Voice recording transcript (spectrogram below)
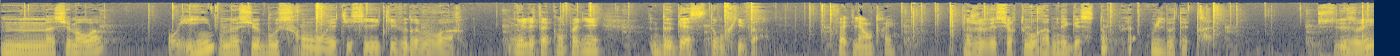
Monsieur Moroy Oui. Monsieur Bousseron est ici qui voudrait vous voir. Il est accompagné de Gaston Riva. Faites-les entrer. Je vais surtout ramener Gaston là où il doit être. Je suis désolé,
